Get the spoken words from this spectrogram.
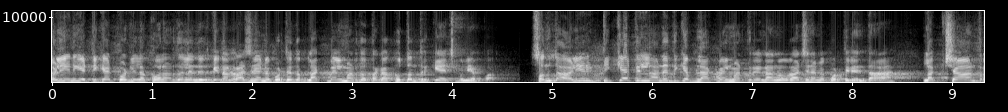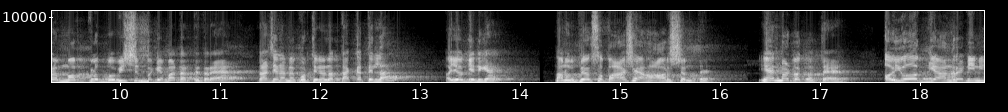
ಅಳಿಯನಿಗೆ ಟಿಕೆಟ್ ಕೊಡಲಿಲ್ಲ ಕೋಲಾರದಲ್ಲಿ ಅಂದಿದ್ದಕ್ಕೆ ನಾನು ರಾಜೀನಾಮೆ ಕೊಡ್ತಿದ್ದ ಬ್ಲಾಕ್ ಮೇಲ್ ಮಾಡಿದ ತಗ ಕುತಂತ್ರಿ ಕೆ ಎಚ್ ಮುನಿಯಪ್ಪ. ಸ್ವಂತ ಅಳಿಯನಿಗೆ ಟಿಕೆಟ್ ಇಲ್ಲ ಅನ್ನೋದಕ್ಕೆ ಬ್ಲಾಕ್ ಮೇಲ್ ಮಾಡ್ತೀನಿ, ನಾನು ರಾಜೀನಾಮೆ ಕೊಡ್ತೀನಿ ಅಂತ ಲಕ್ಷಾಂತರ ಮಕ್ಕಳು ಭವಿಷ್ಯದ ಬಗ್ಗೆ ಮಾತಾಡ್ತಿದ್ರೆ ರಾಜೀನಾಮೆ ಕೊಡ್ತೀನಿ ಅನ್ನೋ ತಕ್ಕತ್ತಿಲ್ಲ ಅಯೋಗ್ಯನಿಗೆ ನಾನು ಉಪಯೋಗಿಸೋ ಭಾಷೆ ಹಾರ್ಷ್ ಅಂತೆ. ಏನ್ ಮಾಡ್ಬೇಕು ಮತ್ತೆ? ಅಯೋಗ್ಯ ಅಂದ್ರೆ ನೀನು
